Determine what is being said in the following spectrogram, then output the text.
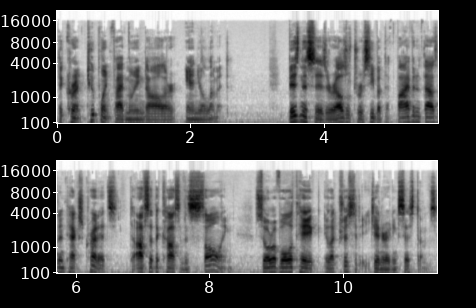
the current $2.5 million annual limit. Businesses are eligible to receive up to 500000 in tax credits to offset the cost of installing solar voltaic electricity generating systems.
